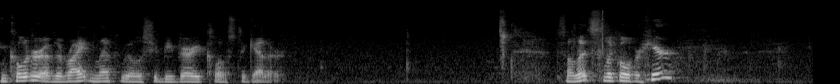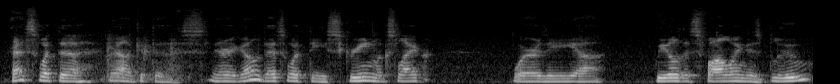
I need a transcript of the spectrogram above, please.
encoder of the right and left wheels should be very close together. So let's look over here. That's what the, well, I'll get this, there you go. That's what the screen looks like where the uh, wheel that's following is blue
